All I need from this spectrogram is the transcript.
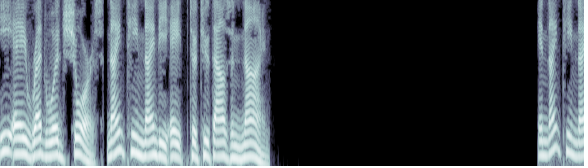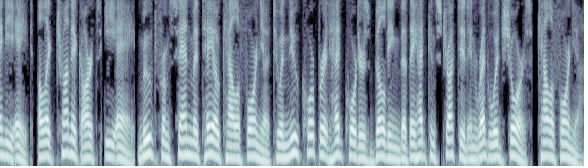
EA Redwood Shores 1998 to 2009 In 1998, Electronic Arts EA moved from San Mateo, California to a new corporate headquarters building that they had constructed in Redwood Shores, California.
